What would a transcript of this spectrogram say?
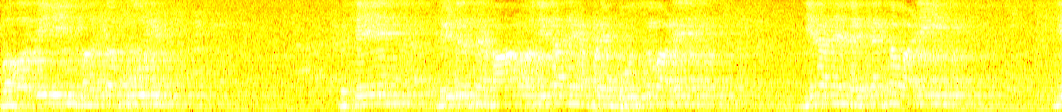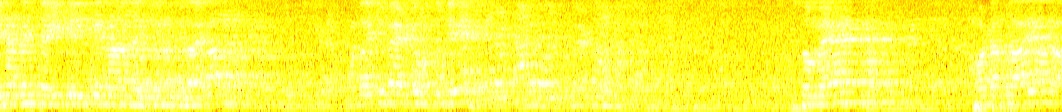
ਬਹੁਤ ਹੀ ਮਹੱਤਵਪੂਰਨ ਵਿਸ਼ੇਸ਼ ਲੀਡਰ ਸਹਿਬਾਨ ਨੂੰ ਜਿਨ੍ਹਾਂ ਨੇ ਆਪਣੇ ਬੂਥ ਸੰਭਾਲੇ, ਜਿਨ੍ਹਾਂ ਨੇ ਇਲੈਕਸ਼ਨ ਸੰਭਾਲੀ, ਜਿਨ੍ਹਾਂ ਨੇ ਸਹੀ ਤਰੀਕੇ ਨਾਲ ਇਲੈਕਸ਼ਨ ਨੂੰ ਚਲਾਇਆ। ਬਾਈ ਜੀ, ਬੈਠ ਕੇ ਹੁਣ ਤੁਸੀਂ। ਸੋ ਮੈਂ ਤੁਹਾਡਾ ਸਾਰਿਆਂ ਦਾ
